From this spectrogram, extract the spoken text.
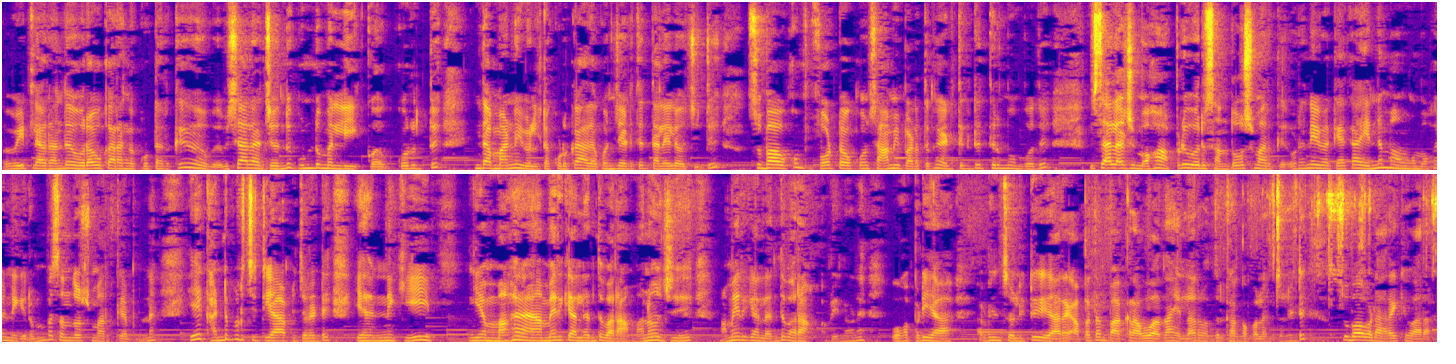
வீட்டில் வந்து உறவுக்காரங்க கூட்டம் இருக்குது விஷாலாட்சி வந்து குண்டுமல்லி கொ- கொடுத்து இந்த மண்ணு இவள்கிட்ட கொடுக்க அதை கொஞ்சம் எடுத்து தலையில் வச்சுட்டு சுபாவுக்கும் ஃபோட்டோவுக்கும் சாமி படத்துக்கும் எடுத்துக்கிட்டு திரும்பும்போது விசாலாட்சி முகம் அப்படி ஒரு சந்தோஷமாக இருக்குது உடனே இவள் கேட்கா என்னம்மா அவங்க முகம் இன்றைக்கி ரொம்ப சந்தோஷமாக இருக்குது அப்படின்னா. ஏ கண்டுபிடிச்சிட்டியா? அப்படின்னு சொல்லிட்டு இன்னைக்கு என் மகன் அமெரிக்காவிலேருந்து வரான் மனோஜ் அமெரிக்காலேருந்து வரான் அப்படின்னோடனே ஓ அப்படியா? அப்படின்னு சொல்லிட்டு அரை அப்போ தான் பார்க்குறாவோ அதான் எல்லோரும் வந்திருக்காங்க போலன்னு சொல்லிட்டு சுபாவோட அறைக்கு வரான்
